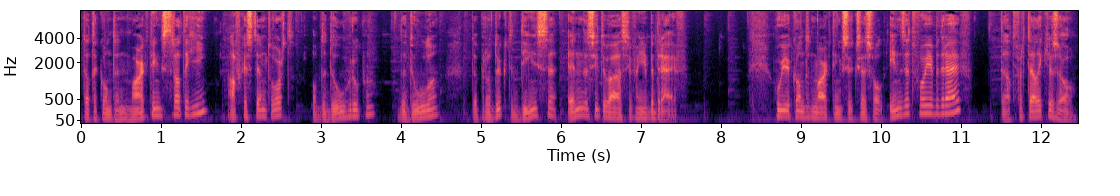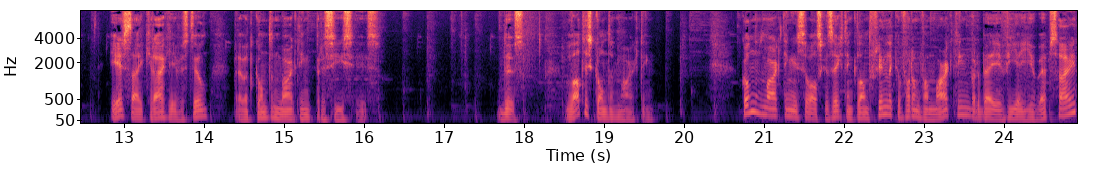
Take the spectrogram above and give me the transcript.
dat de content marketing strategie afgestemd wordt op de doelgroepen, de doelen, de producten, diensten en de situatie van je bedrijf. Hoe je content marketing succesvol inzet voor je bedrijf, dat vertel ik je zo. Eerst sta ik graag even stil bij wat content marketing precies is. Dus, wat is content marketing? Content marketing is zoals gezegd een klantvriendelijke vorm van marketing waarbij je via je website,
